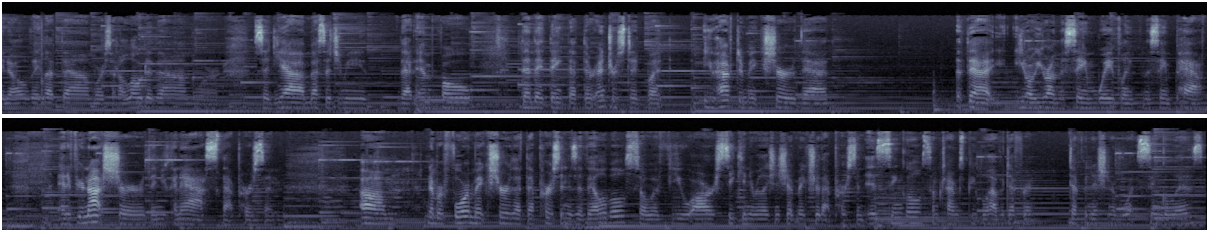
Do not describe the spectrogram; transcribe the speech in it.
You know, they let them or said hello to them or said, yeah, message me that info. Then they think that they're interested, but you have to make sure that that you know you're on the same wavelength and the same path. And if you're not sure then you can ask that person. Um, number four make sure that that person is available. So if you are seeking a relationship make sure that person is single. Sometimes people have a different definition of what single is.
